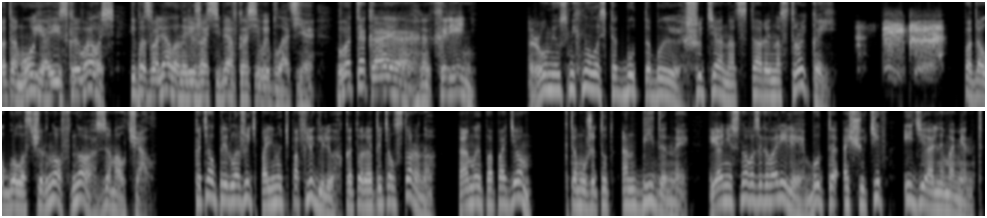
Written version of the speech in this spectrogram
Потому я и скрывалась, и позволяла наряжать себя в красивые платья. Вот такая хрень». Руми усмехнулась, как будто бы, шутя над старой настройкой. «Эрика!» — подал голос Чернов, но замолчал. Хотел предложить пальнуть по флюгелю, который отлетел в сторону, а мы попадем. К тому же тут анбидены, и они снова заговорили, будто ощутив идеальный момент.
